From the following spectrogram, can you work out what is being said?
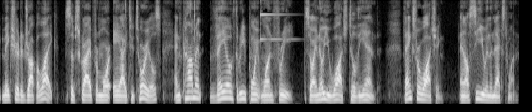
make sure to drop a like, subscribe for more AI tutorials, and comment Veo 3.1 free so I know you watched till the end. Thanks for watching, and I'll see you in the next one.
